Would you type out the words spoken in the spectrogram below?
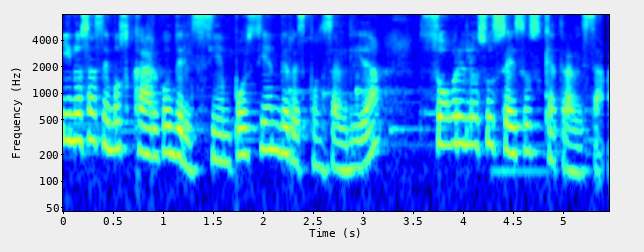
y nos hacemos cargo del 100% de responsabilidad sobre los sucesos que atravesamos.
